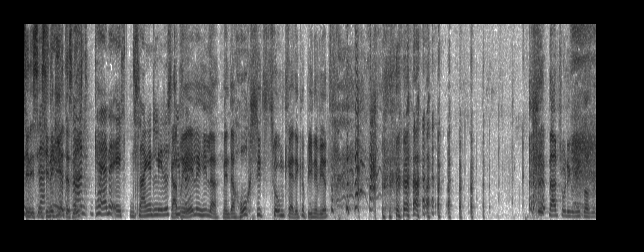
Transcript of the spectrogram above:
sie- sie- sie negiert es nicht. keine echten Schlangenlederstiefel. Gabriele Hiller, wenn der Hochsitz zur Umkleidekabine wird. Na, Entschuldigung, nicht lassen.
